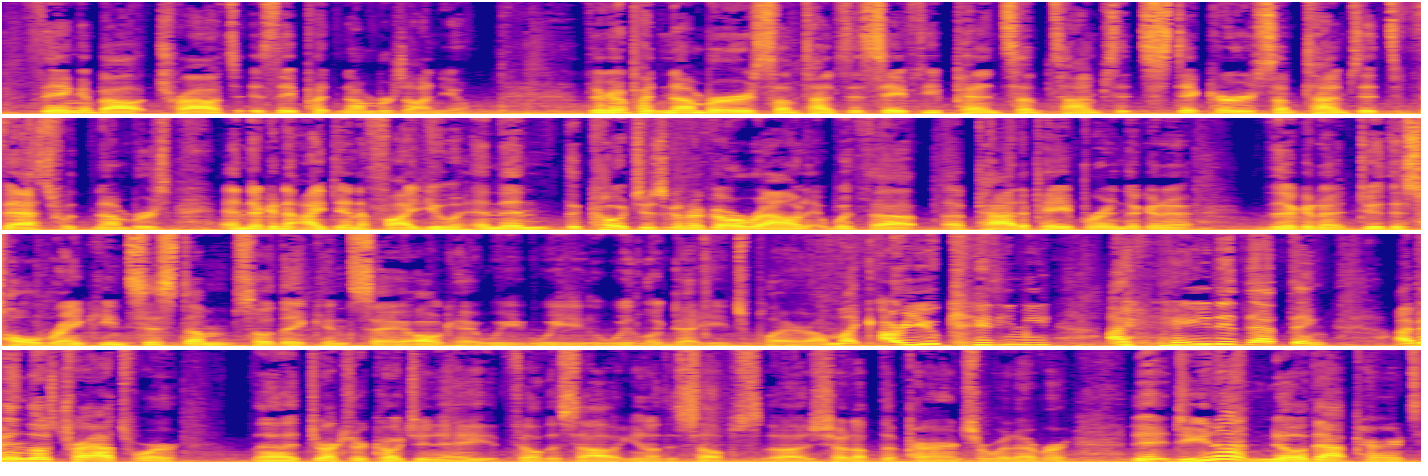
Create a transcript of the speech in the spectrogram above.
thing about tryouts is they put numbers on you. They're going to put numbers. Sometimes it's safety pins. Sometimes it's stickers. Sometimes it's vests with numbers, and they're going to identify you. And then the coach is going to go around with a, a pad of paper, and they're going to they're to do this whole ranking system so they can say, okay, we, we, we looked at each player. I'm like, are you kidding me? I hated that thing. I've been in those tryouts where the director of coaching, hey, fill this out. You know, this helps uh, shut up the parents or whatever. Do you not know that parents,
